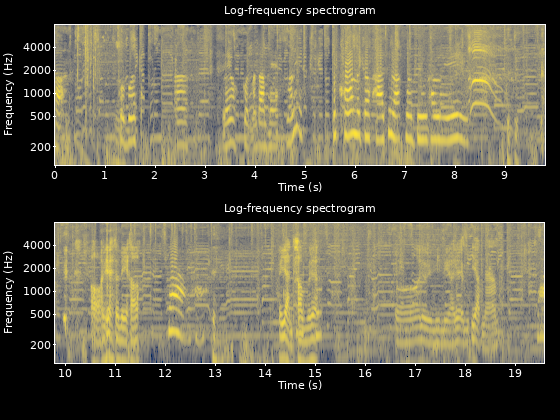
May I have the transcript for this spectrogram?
ค่ะ กดเบอร์สองอ่า เร็วกดมาตามแพรมาเลยทุกคนเราจะพาที่รักมาดูทะเล อ๋อเนี่ยทะเลเขา ใช่ค่ะ ขยันทำเลยเนี่ยอ๋อเลยมีเรือด้วยมีที่อาบน้ ใช่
